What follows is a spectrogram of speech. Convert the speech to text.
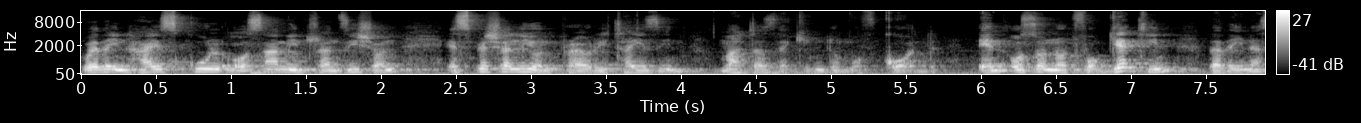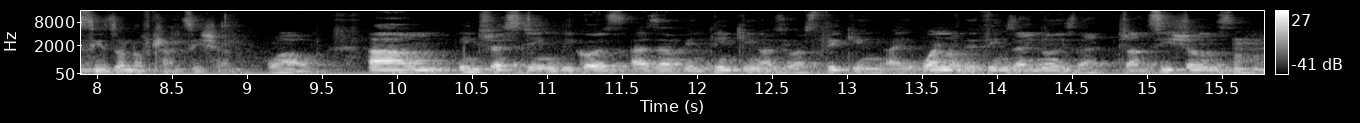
whether in high school, or some in transition, especially on prioritizing matters the kingdom of God, and also not forgetting that they're in a season of transition. Wow. Um, interesting because as I've been thinking as you were speaking, I, one of the things I know is that transitions Mm-hmm.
